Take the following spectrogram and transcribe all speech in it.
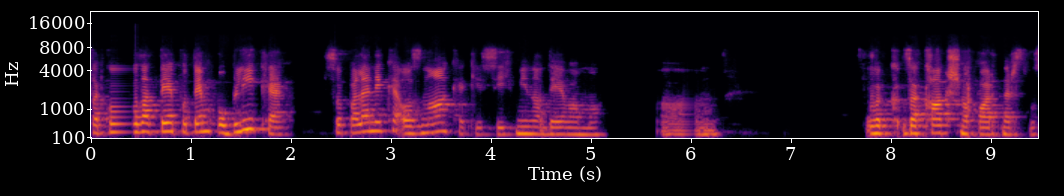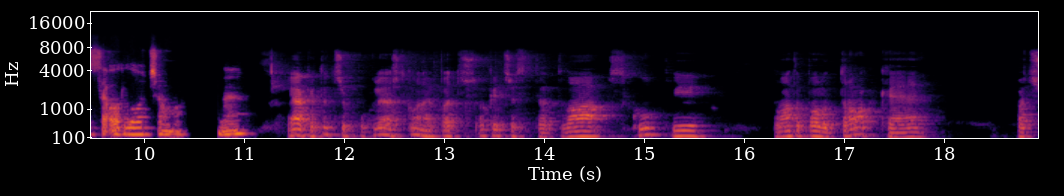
tako da te potem oblike so pa le neke oznake, ki si jih mi nadevamo. Um, V, za kakšno partnerstvo se odločamo. Ne? Ja, tudi, če pogledaš tako, ne, pač, okay, če ste dva skupaj, imate pa otroke, pač,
